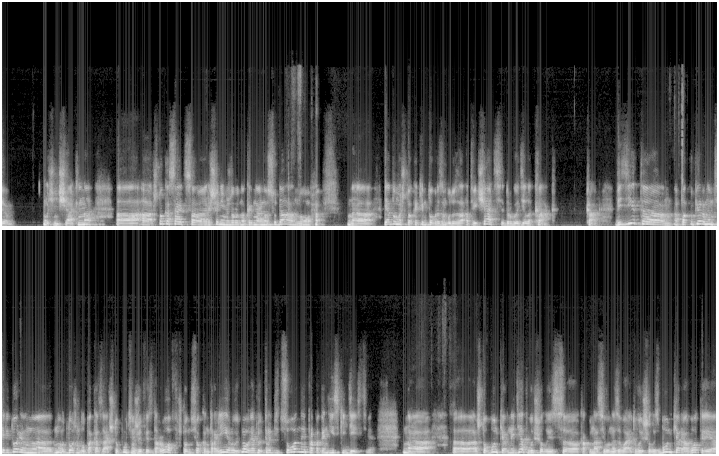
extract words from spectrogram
очень тщательно. А, а что касается решения Международного криминального суда, ну, Я думаю, что каким-то образом буду отвечать. Другое дело, как. Как? Визит э, по оккупированным территориям э, ну, должен был показать, что Путин жив и здоров, что он все контролирует. Ну, это традиционные пропагандистские действия. Э, что бункерный дед вышел из, как у нас его называют, вышел из бункера, вот и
